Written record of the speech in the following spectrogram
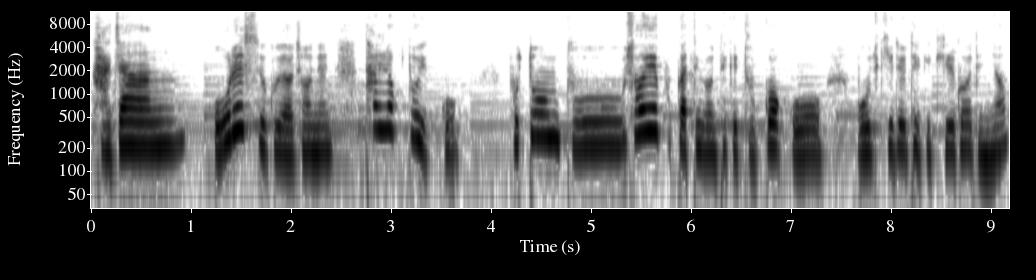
가장 오래 쓰고요. 저는 탄력도 있고 보통 부, 서해붓 같은 경우는 되게 두껍고 모두 길을 되게 길거든요.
